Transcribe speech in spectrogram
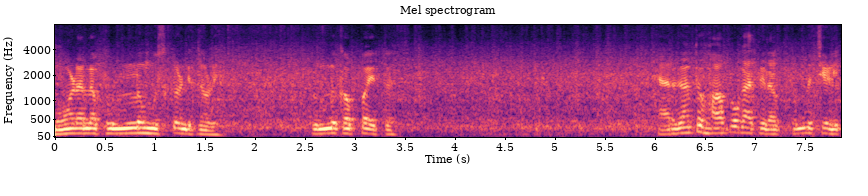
ಮೋಡೆಲ್ಲ ಫುಲ್ಲು ಮುಸ್ಕೊಂಡಿತ್ತು ನೋಡಿ. ಫುಲ್ಲು ಕಪ್ಪಾಯಿತು. ಯಾರಿಗಂತೂ ಹಾಕೋಕ್ಕಾಗ್ತಿಲ್ಲ ಫುಲ್ಲು ಚಳಿ.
